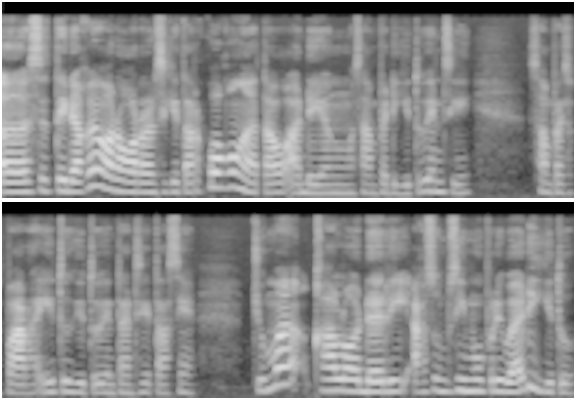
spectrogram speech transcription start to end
uh, setidaknya orang-orang di sekitarku aku nggak tahu ada yang sampai digituin sih. Sampai separah itu gitu intensitasnya. Cuma kalau dari asumsimu pribadi gitu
